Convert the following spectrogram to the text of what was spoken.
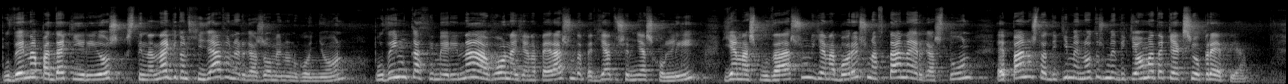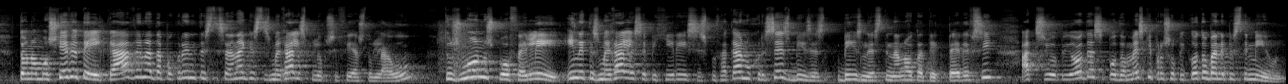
που δεν απαντά κυρίως στην ανάγκη των χιλιάδων εργαζόμενων γονιών που δίνουν καθημερινά αγώνα για να περάσουν τα παιδιά τους σε μια σχολή, για να σπουδάσουν, για να μπορέσουν αυτά να εργαστούν επάνω στο αντικείμενό τους με δικαιώματα και αξιοπρέπεια. Το νομοσχέδιο τελικά δεν ανταποκρίνεται στις ανάγκες της μεγάλης πλειοψηφίας του λαού. Τους μόνους που ωφελεί είναι τις μεγάλες επιχειρήσεις που θα κάνουν χρυσές business στην ανώτατη εκπαίδευση, αξιοποιώντας υποδομές και προσωπικό των πανεπιστημίων.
